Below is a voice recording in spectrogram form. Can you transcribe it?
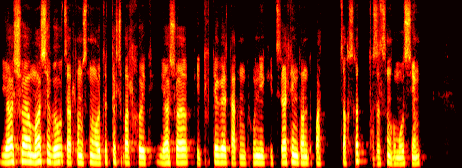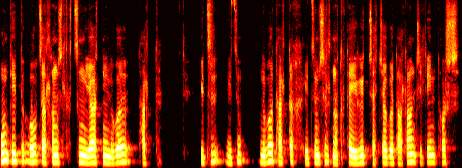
Йошуа Мосег өв залгамсан удирдахч болох үед Йошуа гэдэгтэйгээр даган түүнийг Израилийн дунд бат зогсоход тусалсан хүмүүс юм. Мөн тэд өв залгамжлагдсан Йордны нөгөө талд нөгөө тал дахь эзэмшил нутагтаа эргэж очиагүй 7 жилийн турш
